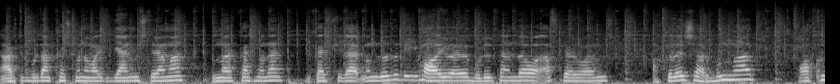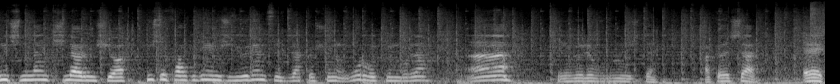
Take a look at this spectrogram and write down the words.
artık buradan kaçmanın vakti gelmiştir ama bunlar kaçmadan birkaç şey daha yapmamız lazım. Benim hayır burada bir tane daha asker varmış. Arkadaşlar bunlar halkın içinden kişilermiş ya. Hiç de fark edememişiz görüyor musunuz? Bir dakika şunu vur bakayım buradan. Ah, seni böyle vurur işte. Arkadaşlar evet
